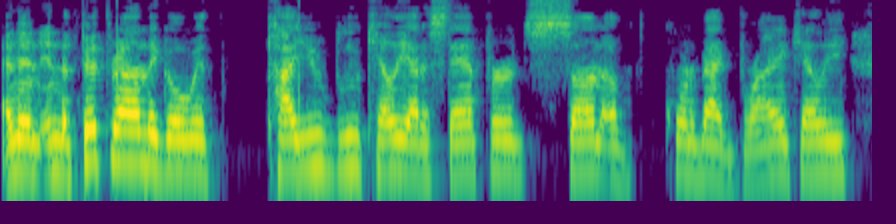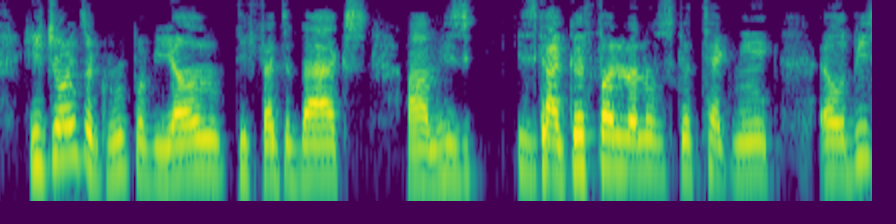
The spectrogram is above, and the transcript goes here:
And then in the fifth round, they go with Kyu Blu Kelly out of Stanford, son of cornerback Brian Kelly. He joins a group of young defensive backs. Um, he's he's got good fundamentals, good technique. It'll be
